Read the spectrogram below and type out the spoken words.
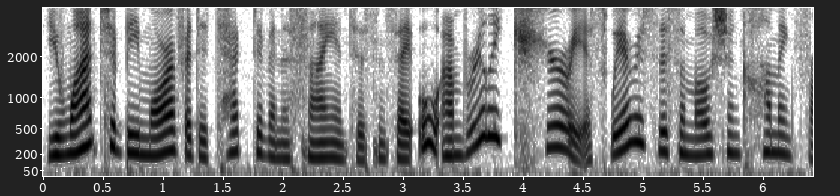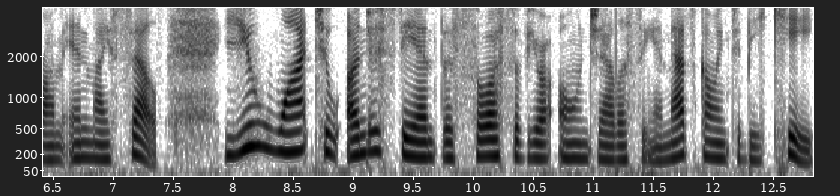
you want to be more of a detective and a scientist and say, Oh, I'm really curious. Where is this emotion coming from in myself? You want to understand the source of your own jealousy, and that's going to be key.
